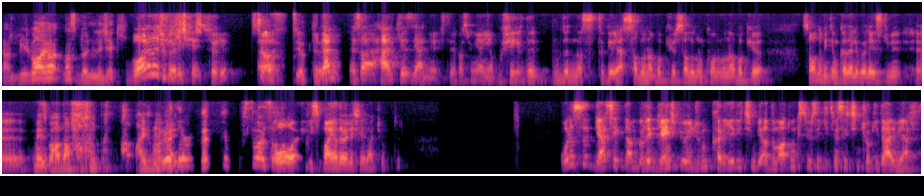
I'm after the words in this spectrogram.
Yani Bilbao'ya nasıl dönülecek? Bu arada Çünkü şöyle bir şey söyleyeyim. Şans ee, yok. Giden evet. mesela herkes yani işte Yapasminyan ya bu şehirde burada nasıl tıkıyor ya salona bakıyor, salonun konumuna bakıyor. Sonra bildiğim kadarıyla böyle eski bir e, mezbahadan falan ayrılma bir evet, yer. Evet, yapısı var salonun. O İspanya'da öyle şeyler çoktu. Orası gerçekten böyle genç bir oyuncunun kariyeri için bir adım atmak istiyorsa gitmesi için çok ideal bir yer.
